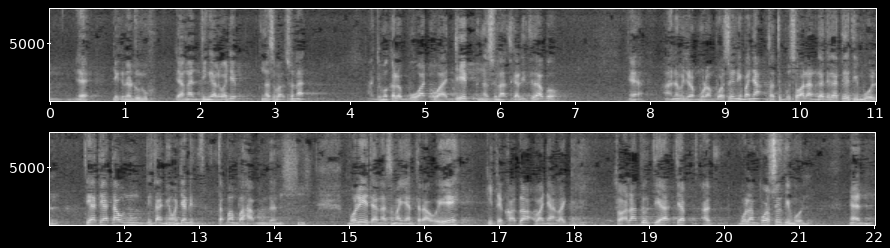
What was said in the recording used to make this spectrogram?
hmm, ya dia kena dulu jangan tinggal wajib dengan sebab sunat. Ha, cuma kalau buat wajib dengan sunat sekali tu apa. Ya. Ha, namanya bulan puasa ni banyak satu persoalan kata-kata timbul. Tiap-tiap tahun ditanya macam dia tak faham kan boleh tak nak semayang terawih kita qada banyak lagi. Soalan tu tiap-tiap bulan puasa timbul. Kan?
